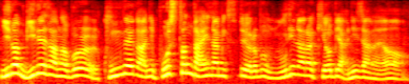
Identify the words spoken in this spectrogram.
이런 미래 산업을 국내가 아닌 보스턴 다이나믹스도 여러분 우리나라 기업이 아니잖아요.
